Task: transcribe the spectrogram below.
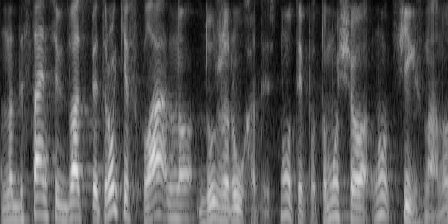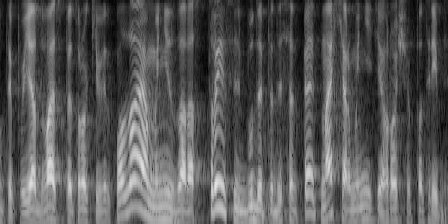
на дистанції в 25 років складно дуже рухатись. Ну, типу, тому що ну фіг зна. Ну, типу, я 25 років відкладаю, мені зараз 30, буде 55, нахер мені ті гроші потрібні.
